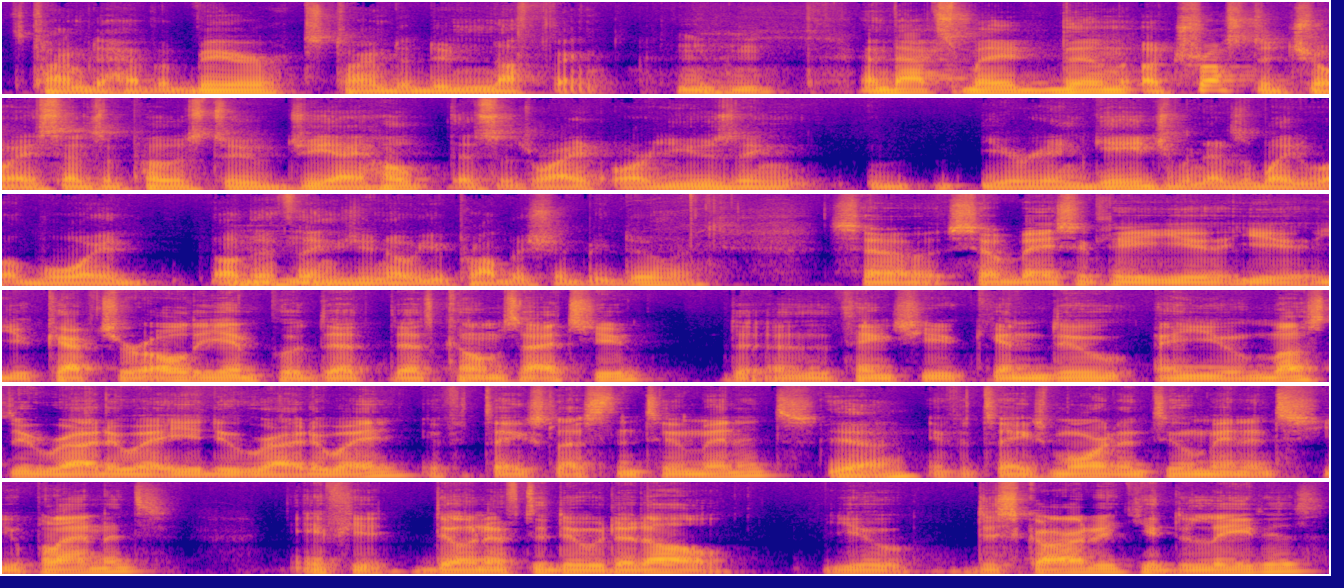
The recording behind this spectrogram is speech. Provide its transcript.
It's time to have a beer. It's time to do nothing. Mm-hmm. And that's made then a trusted choice as opposed to, gee, I hope this is right, or using your engagement as a way to avoid other mm-hmm. things you know you probably should be doing. So so basically, you you you capture all the input that that comes at you, the uh, the things you can do and you must do right away. You do right away. If it takes less than two minutes, Yeah. If it takes more than two minutes, you plan it. If you don't have to do it at all, you discard it, you delete it.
